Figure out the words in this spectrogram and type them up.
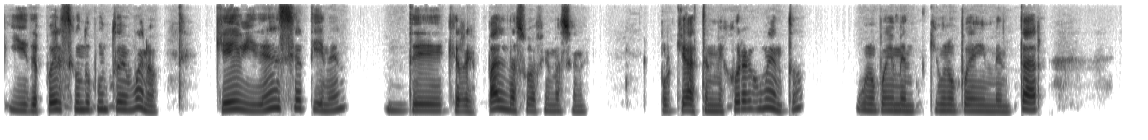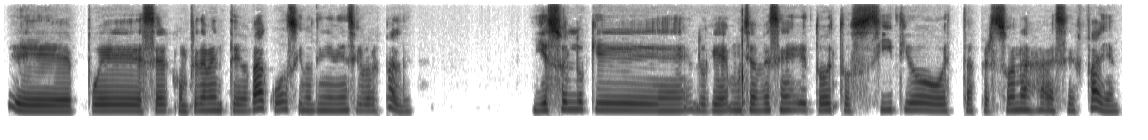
Y después el segundo punto es, bueno, ¿qué evidencia tienen de que respalda sus afirmaciones? Porque hasta el mejor argumento uno puede que uno puede inventar eh, puede ser completamente vacuo si no tiene evidencia que lo respalde. Y eso es lo que, lo que muchas veces eh, todos estos sitios o estas personas a veces fallan.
